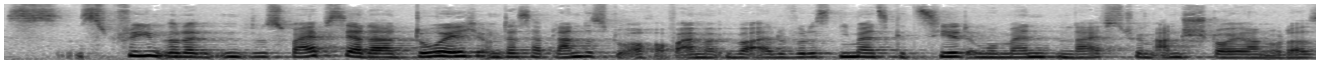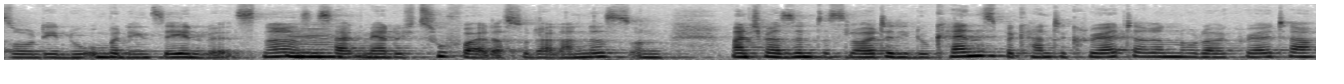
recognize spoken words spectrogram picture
streamst oder du swipest ja da durch und deshalb landest du auch auf einmal überall. Du würdest niemals gezielt im Moment einen Livestream ansteuern oder so, den du unbedingt sehen willst. Ne? Es mhm. ist halt mehr durch Zufall, dass du da landest und manchmal sind es Leute, die du kennst, bekannte Creatorinnen oder Creator,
